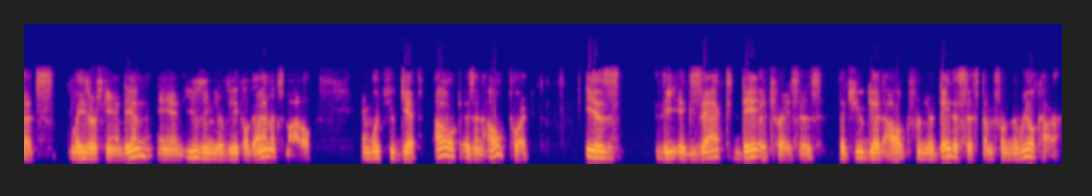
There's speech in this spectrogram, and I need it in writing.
that's laser scanned in and using your vehicle dynamics model. And what you get out as an output is the exact data traces that you get out from your data system from the real car.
